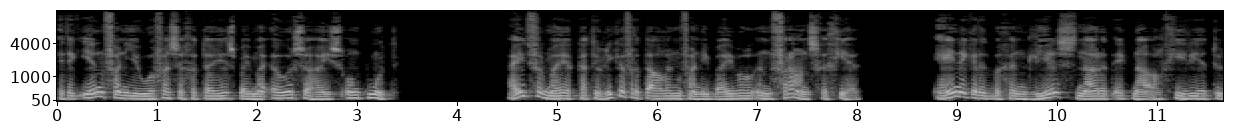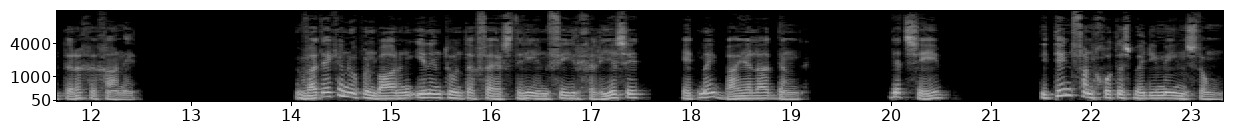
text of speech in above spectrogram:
het ek een van Jehovah se getuies by my ouers se huis ontmoet. Hy het vir my 'n Katolieke vertaling van die Bybel in Frans gegee en ek het dit begin lees nadat ek na Algerië toe teruggegaan het. Wat ek in Openbaring 21 vers 3 en 4 gelees het, het my baie laat dink. Dit sê: Die tent van God is by die mensdom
